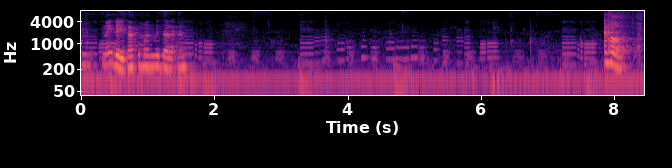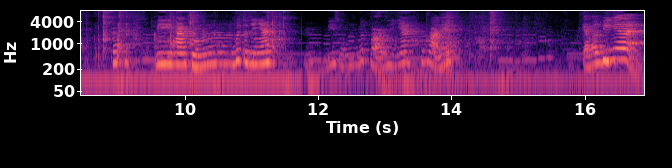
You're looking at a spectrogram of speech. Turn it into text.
Ừ. Nãy đẩy ra không ăn, bây giờ lại ăn. Ăn rồi. Cất Bi mang xuống vứt cho chị nha Bi xuống vứt vỏ gì chị nha Vứt vỏ nhé. Cảm ơn Bi nha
